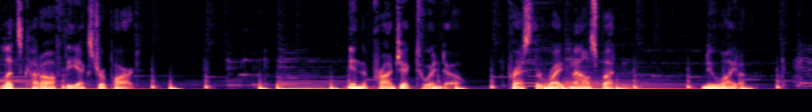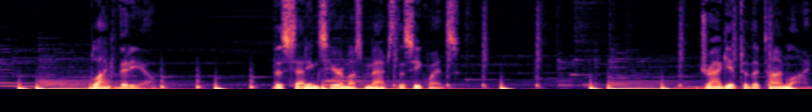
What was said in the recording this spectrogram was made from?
let's cut off the extra part. In the project window, press the right mouse button. New item. Black video. The settings here must match the sequence. Drag it to the timeline.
